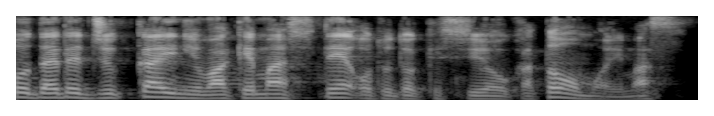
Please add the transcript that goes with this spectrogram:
をだいたい10回に分けましてお届けしようかと思います。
